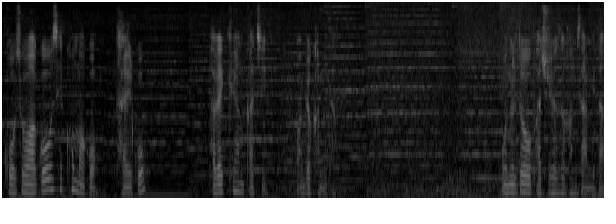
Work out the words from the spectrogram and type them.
고소하고 새콤하고 달고 바베큐 향까지 완벽합니다. 오늘도 봐주셔서 감사합니다.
